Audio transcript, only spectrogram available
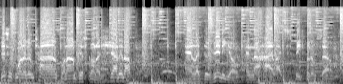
This is one of them times when I'm just gonna shut it up and let the video and the highlights speak for themselves.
